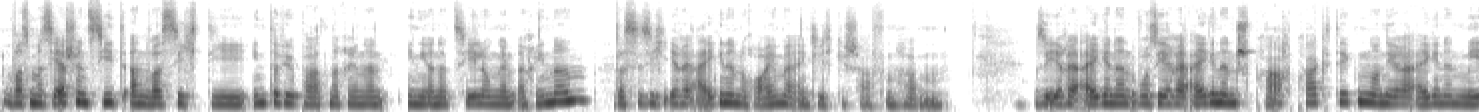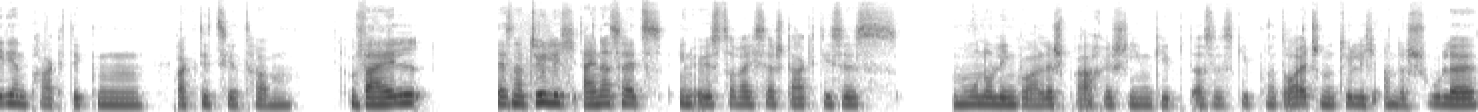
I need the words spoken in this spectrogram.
Was man sehr schön sieht, an was sich die Interviewpartnerinnen in ihren Erzählungen erinnern, dass sie sich ihre eigenen Räume eigentlich geschaffen haben also ihre eigenen, wo sie ihre eigenen Sprachpraktiken und ihre eigenen Medienpraktiken praktiziert haben. Weil es natürlich einerseits in Österreich sehr stark dieses monolinguale Sprachregime gibt. Also es gibt nur Deutsch, natürlich an der Schule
